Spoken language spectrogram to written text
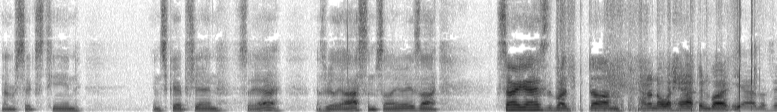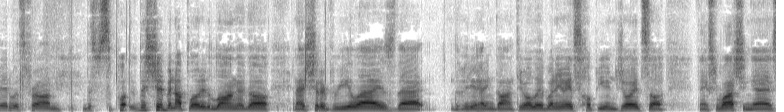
number 16 inscription. So yeah, that's really awesome. So anyways, uh, Sorry guys, but um, I don't know what happened, but yeah, the vid was from this. This should have been uploaded long ago, and I should have realized that the video hadn't gone through all the way. But anyways, hope you enjoyed. So thanks for watching, guys.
